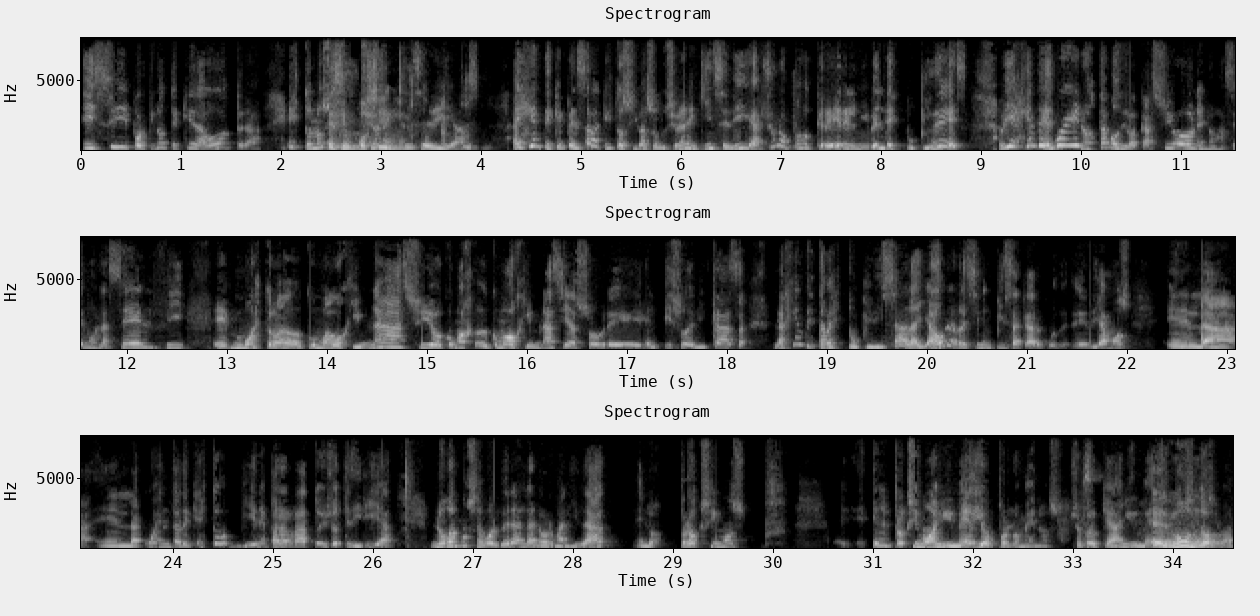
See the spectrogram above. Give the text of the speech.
y sí, porque no te queda otra. Esto no se soluciona en 15 días. Hay gente que pensaba que esto se iba a solucionar en 15 días. Yo no puedo creer el nivel de estupidez. Había gente bueno, estamos de vacaciones, nos hacemos la selfie, eh, muestro cómo hago gimnasio, cómo, cómo hago gimnasia sobre el piso de mi casa. La gente estaba estupidizada y ahora recién empieza a caer, eh, digamos, en la, en la cuenta de que esto viene para rato y yo te diría, no vamos a volver a la normalidad en los próximos en el próximo año y medio, por lo menos. Yo creo que año y medio. El mundo.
